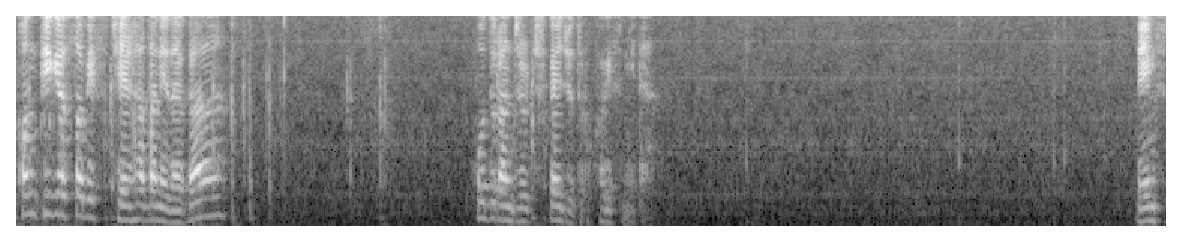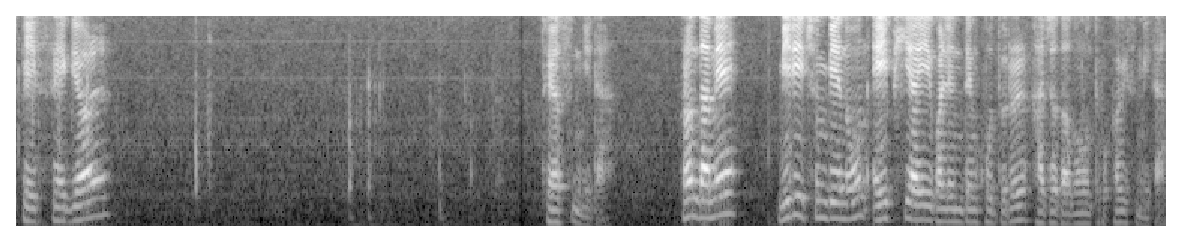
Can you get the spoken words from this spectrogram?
컨피규어 서비스 제일 하단에다가 코드를 한 줄 추가해 주도록 하겠습니다. 네임스페이스 해결 되었습니다. 그런 다음에 미리 준비해 놓은 API 관련된 코드를 가져다 놓도록 하겠습니다.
